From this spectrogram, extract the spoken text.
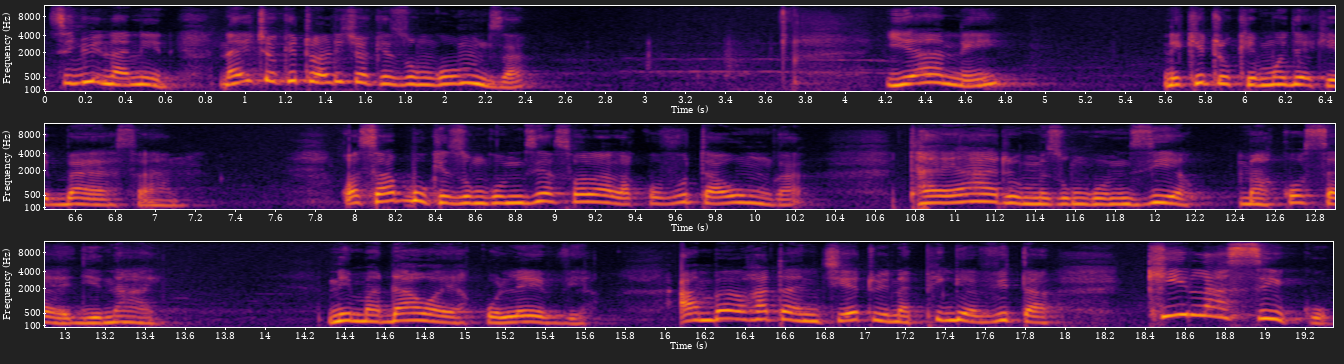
sijui na nini. Na hicho kitu alichokizungumza yani ni kitu kimoja kibaya sana, kwa sababu ukizungumzia swala la kuvuta unga tayari umezungumzia makosa ya jinai, ni madawa ya kulevya ambayo hata nchi yetu inapiga vita kila siku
